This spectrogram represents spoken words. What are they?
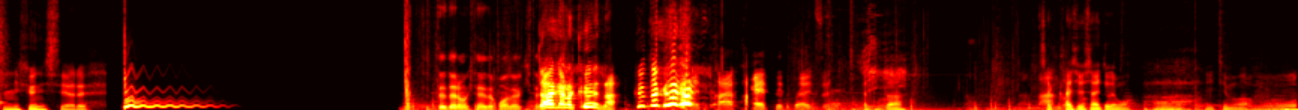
つ肉にしてやる。絶対誰も来てないとこまで来て。だから来んな来んな来んな帰帰ってったやつ。帰ったなさっき回収しないとでも、ああアイテムは。も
